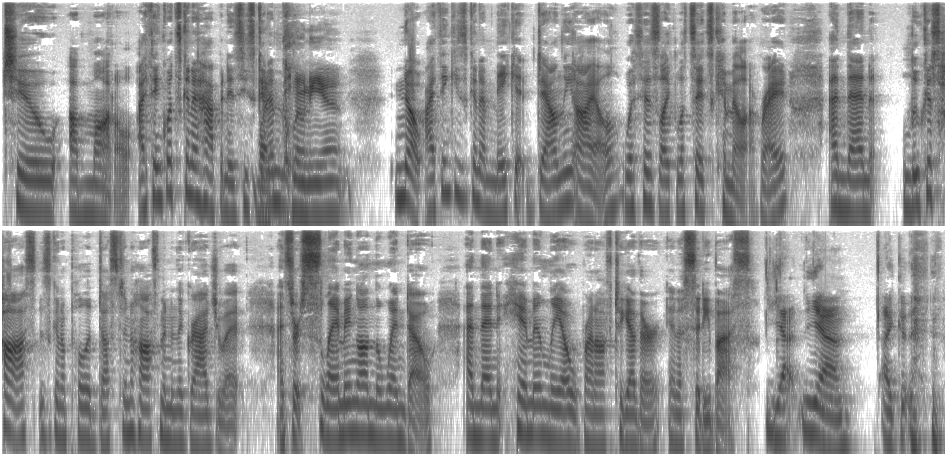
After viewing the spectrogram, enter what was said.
to a model. I think what's going to happen is he's going Like to Clooney it. No, I think he's going to make it down the aisle with his, like, let's say it's Camilla, right? And then Lukas Haas is going to pull a Dustin Hoffman in the graduate and start slamming on the window. And then him and Leo run off together in a city bus. Yeah, yeah. I could.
